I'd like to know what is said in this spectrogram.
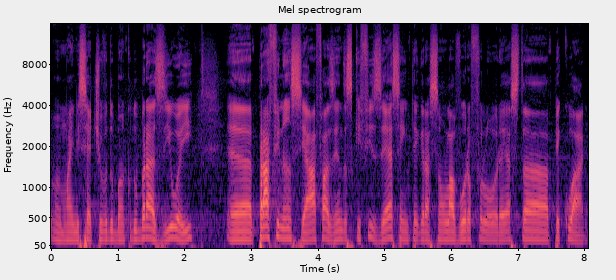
uma iniciativa do Banco do Brasil aí, é, para financiar fazendas que fizessem a integração lavoura-floresta-pecuária.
